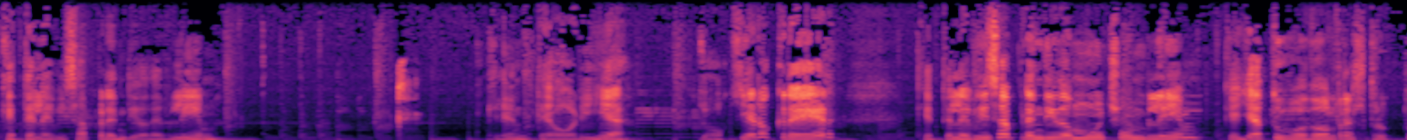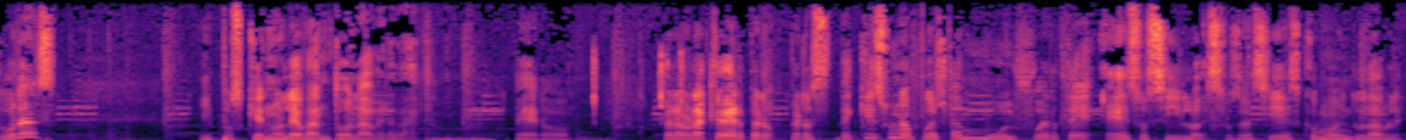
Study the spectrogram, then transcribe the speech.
que Televisa aprendió de Blim en teoría, yo quiero creer que Televisa ha aprendido mucho en Blim, que ya tuvo dos reestructuras y pues que no levantó la verdad. Pero pero habrá que ver, pero pero de que es una apuesta muy fuerte, eso sí lo es, o sea, sí es como indudable.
